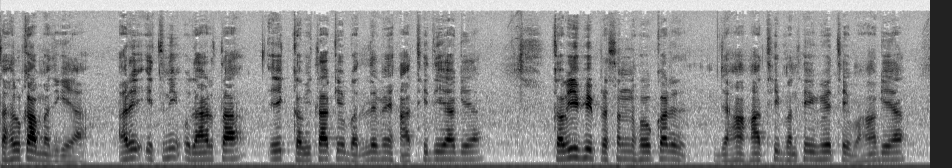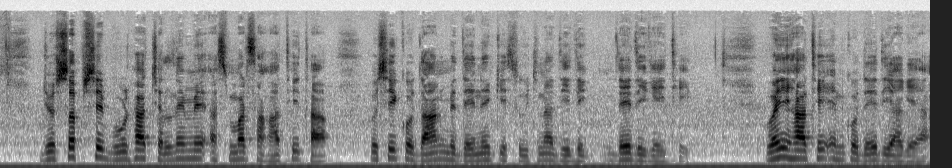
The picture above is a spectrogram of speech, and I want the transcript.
तहलका मच गया। अरे इतनी उदारता एक कविता के बदले में हाथी दिया गया। कवि भी प्रसन्न होकर जहाँ हाथी बंधे हुए थे वहाँ गया। जो सबसे बूढ़ा चलने में असमर्थ हाथी था उसी को दान में देने की सूचना दी, दी दे दी गई थी। वही हाथी इनको दे दिया गया।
